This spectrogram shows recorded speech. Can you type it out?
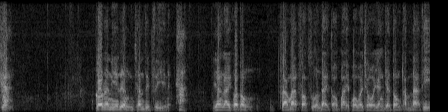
เช่นค่ะกรณีเรื่องชั้น 14 เนี่ย ค่ะ อย่างไรก็ต้องสามารถสอบสวนได้ต่อไป ปปชยังจะต้องทำหน้าที่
